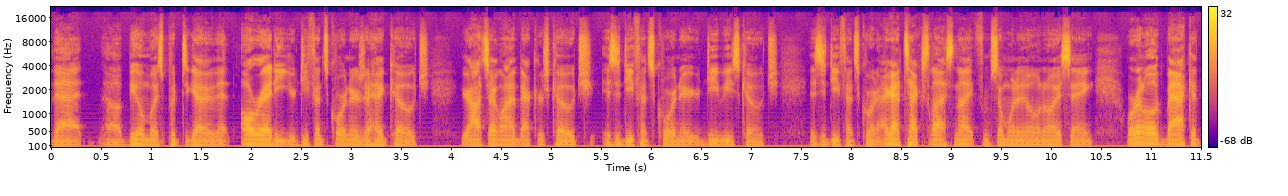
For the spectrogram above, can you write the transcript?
that uh, Bielema has put together. That already your defense coordinator is a head coach, your outside linebackers coach is a defense coordinator, your DB's coach is a defense coordinator. I got a text last night from someone in Illinois saying we're going to look back at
